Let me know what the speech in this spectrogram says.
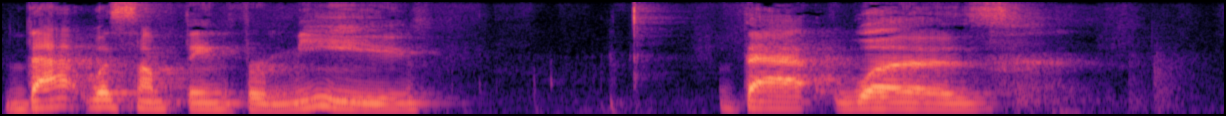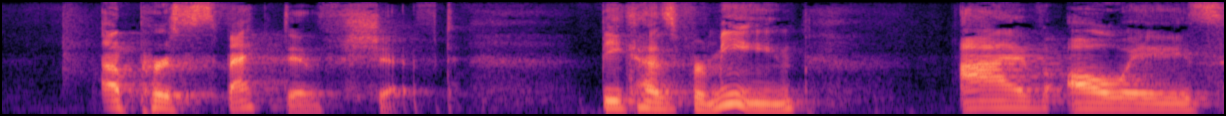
that was something for me that was a perspective shift. Because for me, I've always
